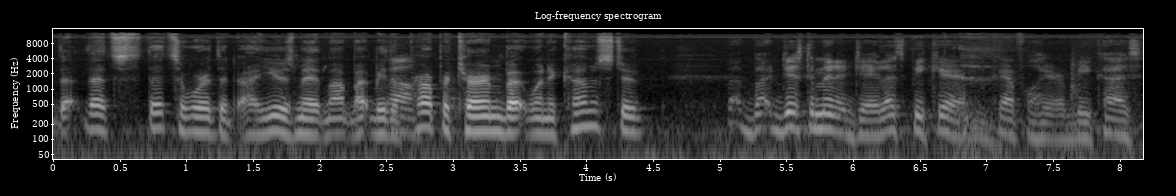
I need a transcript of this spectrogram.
That, that's that's a word that I use. May it not might be the Well- proper term, but when it comes to But, but just a minute, Jay. Let's be care, careful here, because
